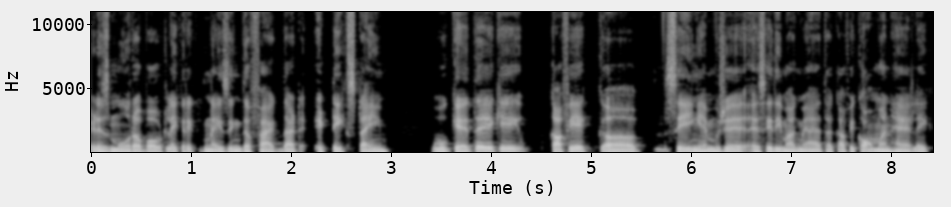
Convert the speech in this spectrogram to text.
It is more about like recognizing the fact that it takes time वो कहते हैं कि काफ़ी एक सेइंग uh, है मुझे ऐसे दिमाग में आया था काफ़ी कॉमन है लाइक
